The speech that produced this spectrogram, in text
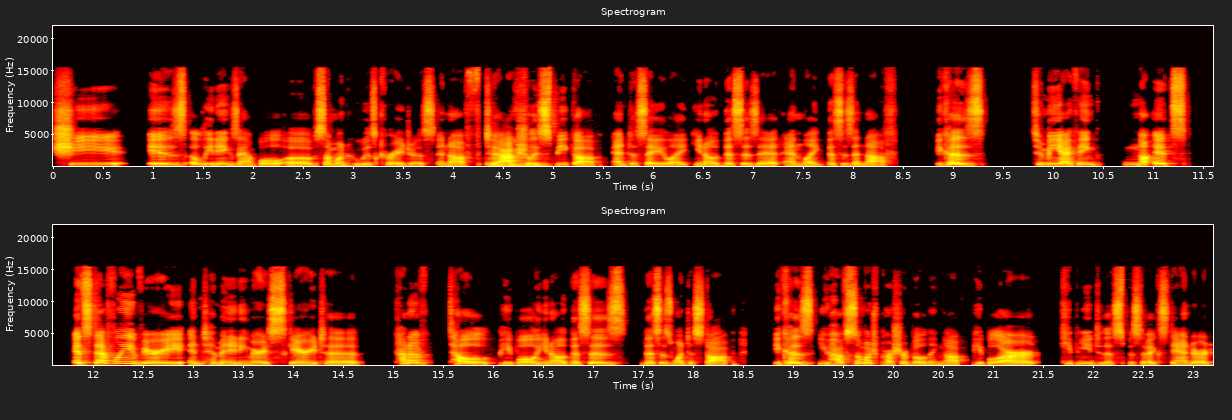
she is a leading example of someone who is courageous enough to actually Mhm. speak up and to say like you know this is it and like this is enough. Because to me i think not it's it's definitely very intimidating very scary to kind of tell people you know this is this is when to stop because you have so much pressure building up people are keeping you to this specific standard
